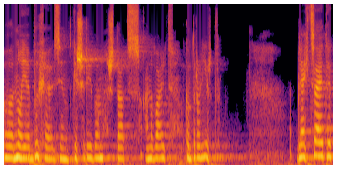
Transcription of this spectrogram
äh, neue Bücher sind geschrieben, Staatsanwalt kontrolliert. Gleichzeitig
